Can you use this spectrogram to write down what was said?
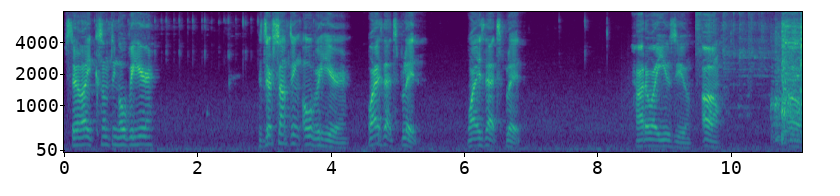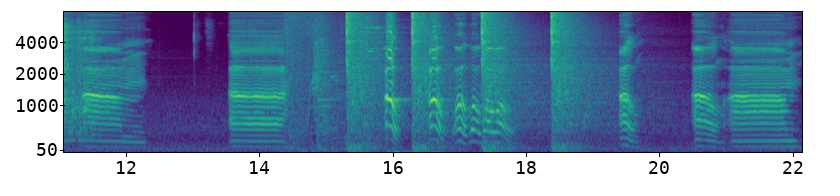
Is there like something over here? Is there something over here? Why is that split? Why is that split? How do I use you? Oh. Oh, um... Uh... Oh! Oh! Whoa, whoa, whoa, whoa! Oh. Oh, um...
